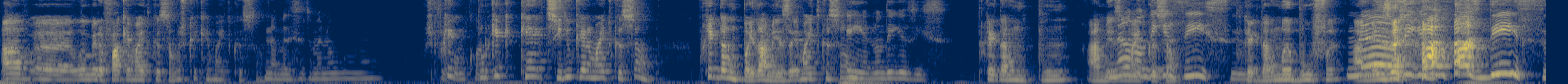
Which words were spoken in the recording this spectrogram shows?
Ah, uh, lamber a faca é má educação. Mas porquê que é má educação? Não, mas isso eu também não. não... Mas porquê, porquê que, quem é que decidiu que era má educação? Porquê que dar um peido à mesa é má educação? Ei, não digas isso. Porquê que dar um pum à mesa não, é má não educação? digas isso. Porquê que dar uma bufa Não, à mesa? digas, não faz disso.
